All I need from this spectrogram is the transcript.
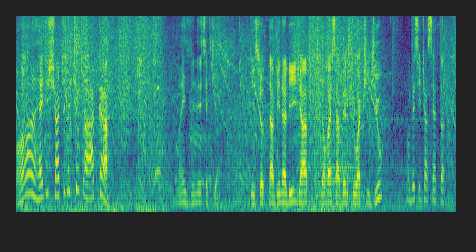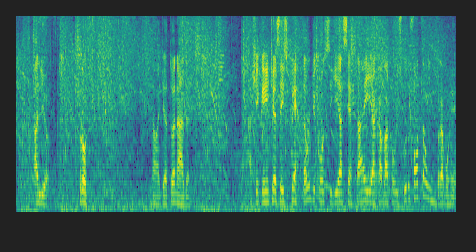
Ó, oh, headshot do Chewbacca. Mais um nesse aqui, ó. Esse outro tá vindo ali já não vai saber o que o atingiu. Vamos ver se a gente acerta ali, ó. Pronto. Não adiantou nada. Achei que a gente ia ser espertão de conseguir acertar e acabar com o escudo. Falta um pra morrer.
